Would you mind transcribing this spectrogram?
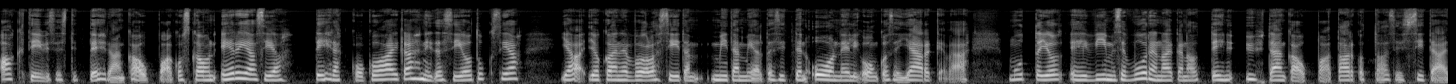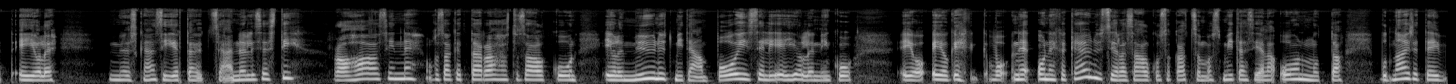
aktiivisesti tehdään kauppaa, koska on eri asia tehdä koko aika niitä sijoituksia ja jokainen voi olla siitä, mitä mieltä sitten on, eli onko se järkevää. Mutta jos ei viimeisen vuoden aikana ole tehnyt yhtään kauppaa, tarkoittaa siis sitä, että ei ole myöskään siirtänyt säännöllisesti rahaa sinne osake- tai rahastosalkkuun, ei ole myynyt mitään pois, eli ei ole niin kuin, ei ole, ei ole ne on ehkä käynyt siellä salkussa katsomassa, mitä siellä on, mutta, mutta naiset ei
